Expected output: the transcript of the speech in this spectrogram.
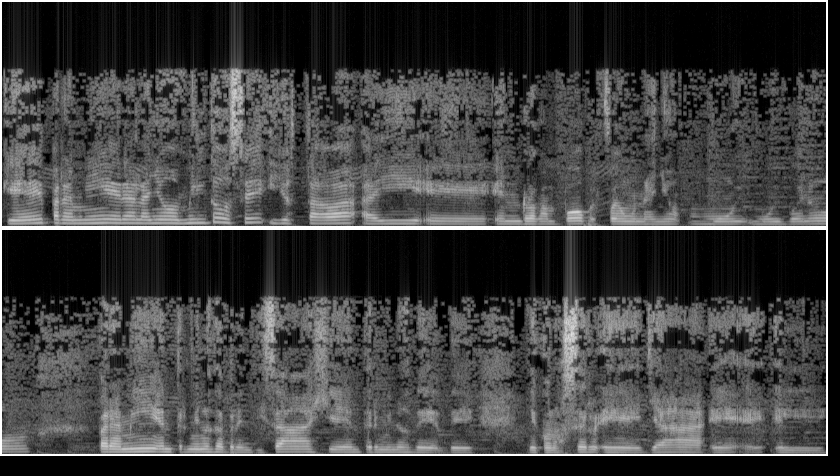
Que para mí era el año 2012 y yo estaba ahí eh, en Rock and Pop. Fue un año muy, muy bueno para mí en términos de aprendizaje, en términos de, de, de conocer eh, ya eh, el,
